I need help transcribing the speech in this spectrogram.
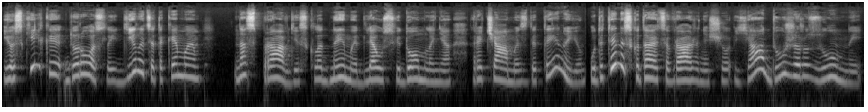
І оскільки дорослий ділиться такими насправді складними для усвідомлення речами з дитиною, у дитини складається враження, що я дуже розумний,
